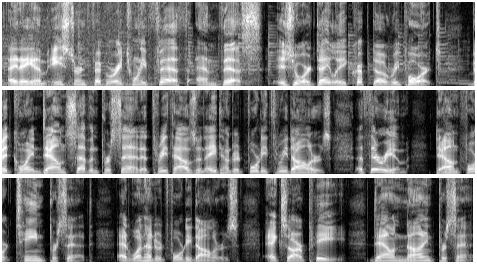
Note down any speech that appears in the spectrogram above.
8 a.m. Eastern, February 25th, and this is your daily crypto report. Bitcoin down 7% at $3,843. Ethereum down 14% at $140. XRP down 9%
